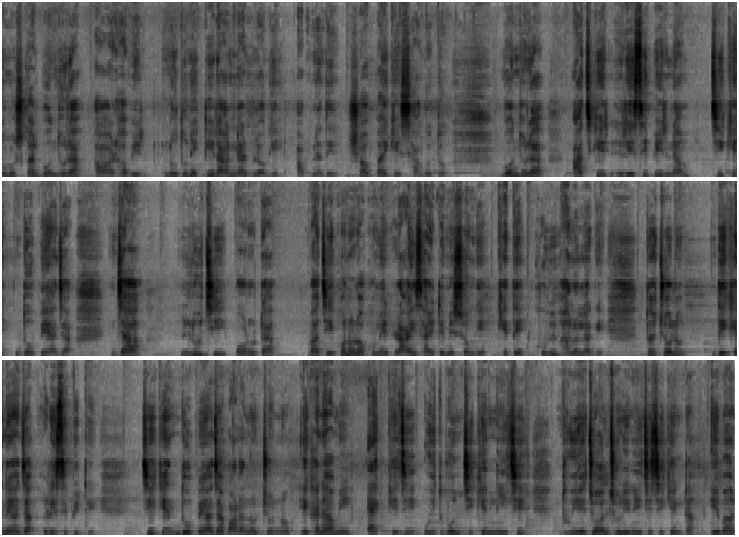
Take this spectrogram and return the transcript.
নমস্কার বন্ধুরা, আর হবির নতুন একটি রান্নার ব্লগে আপনাদের সবাইকে স্বাগত। বন্ধুরা, আজকের রেসিপির নাম চিকেন দো পেঁয়াজা, যা লুচি, পরোটা বা যে কোনো রকমের রাইস আইটেমের সঙ্গে খেতে খুবই ভালো লাগে। তো চলুন দেখে নেওয়া যাক রেসিপিটি। চিকেন দো পেঁয়াজা বানানোর জন্য এখানে আমি এক কেজি উইথবোন চিকেন নিয়েছি, ধুয়ে জল ঝরিয়ে নিয়েছি চিকেনটা। এবার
